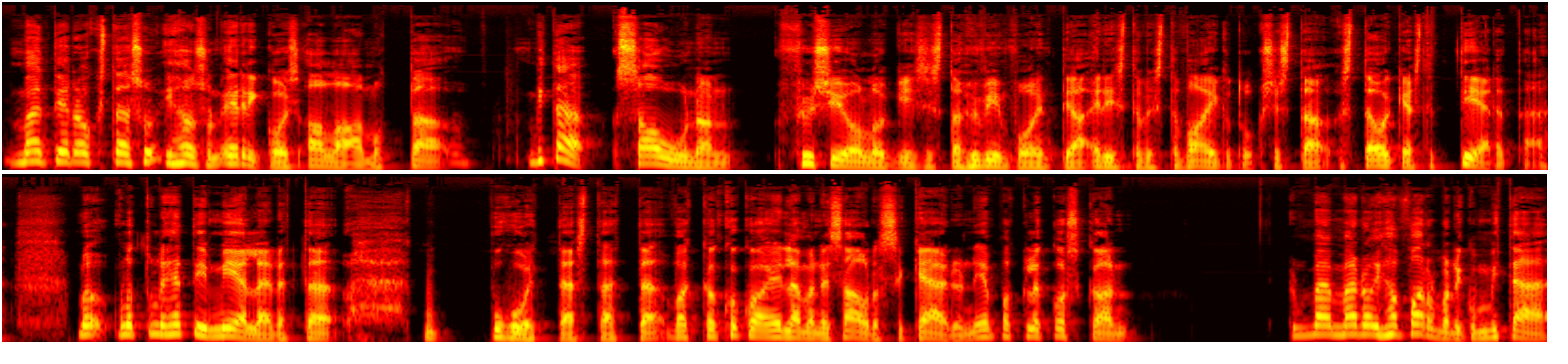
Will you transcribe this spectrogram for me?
mä en tiedä, onko tämä sun, ihan sun erikoisalaa, mutta mitä saunan fysiologisista hyvinvointia edistävistä vaikutuksista sitä oikeasti tiedetään? Mulle tuli heti mieleen, että kun puhuit tästä, että vaikka on koko elämäni saunassa käynyt, niin enpä kyllä koskaan, mä, mä en ole ihan varma, niin kuin mitä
